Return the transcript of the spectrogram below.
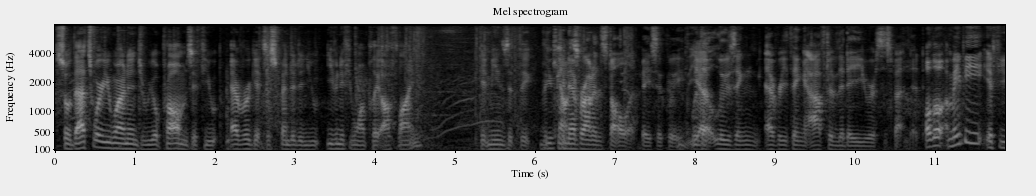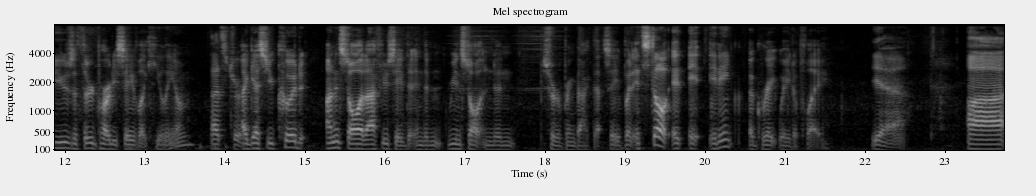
So that's where you run into real problems if you ever get suspended and you even if you want to play offline, it means that the, the You can never uninstall it, basically, without losing everything after the day you were suspended. Although maybe if you use a third party save like Helium, That's true. I guess you could uninstall it after you saved it and then reinstall it and then sort of bring back that save. But it's still it, it, it ain't a great way to play. Yeah. Uh,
